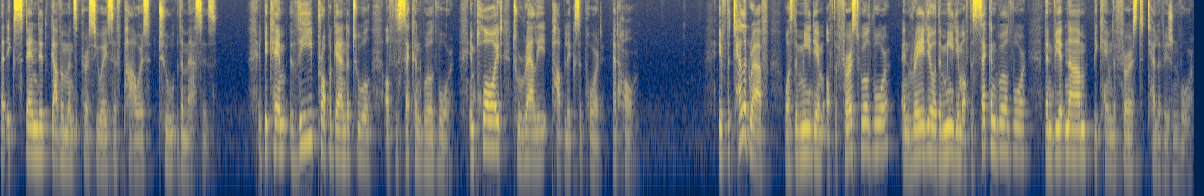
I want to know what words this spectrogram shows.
that extended government's persuasive powers to the masses. It became the propaganda tool of the Second World War, employed to rally public support at home. If the telegraph was the medium of the First World War and radio the medium of the Second World War, then Vietnam became the first television war.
